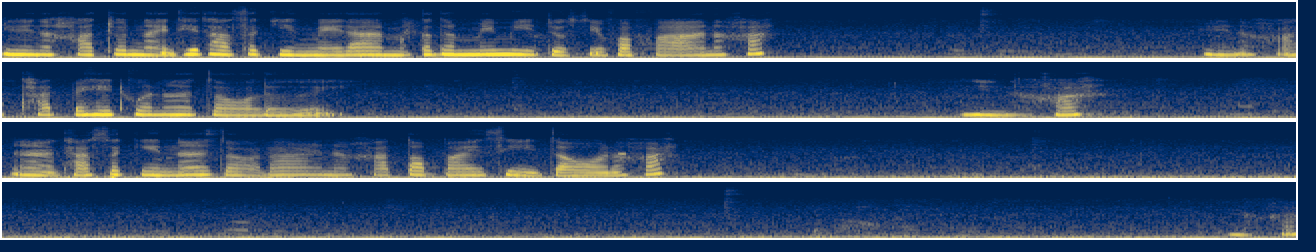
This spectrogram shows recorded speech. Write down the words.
นี่นะคะ จุดไหนที่ทัชสกรีนไม่ได้ มันก็จะไม่มีจุดสีฟ้าๆนะคะ นี่นะคะ ทัดไปให้ทั่วหน้าจอเลย นี่นะคะ อ่าทัชสกรีนหน้าจอได้นะคะ ต่อไปสี่จอนะคะ นะคะ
